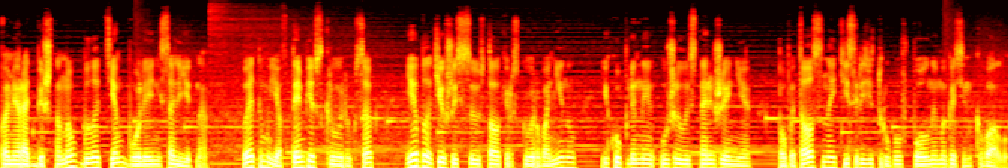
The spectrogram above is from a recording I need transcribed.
Помирать без штанов было тем более несолидно, поэтому я в темпе вскрыл рюкзак и, облачившись в свою сталкерскую рванину и купленные у жилы снаряжения, попытался найти среди трупов полный магазин к валу.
